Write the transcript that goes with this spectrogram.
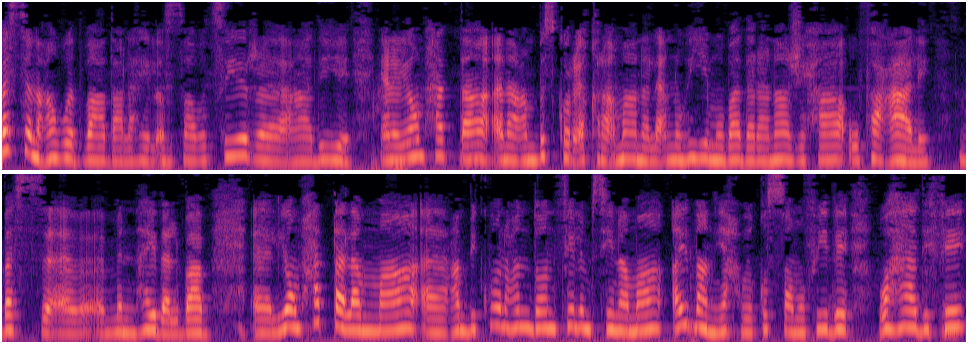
بس نعود بعض على هي القصة بتصير آه، عادية. يعني اليوم حتى أنا عم بذكر اقرأ معنا لأنه هي مبادرة ناجحة وفعالة. بس آه، من هيدا الباب. آه، اليوم حتى لما عم بيكون عندهم فيلم سينما أيضا يحوي قصة مفيدة وهادفة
